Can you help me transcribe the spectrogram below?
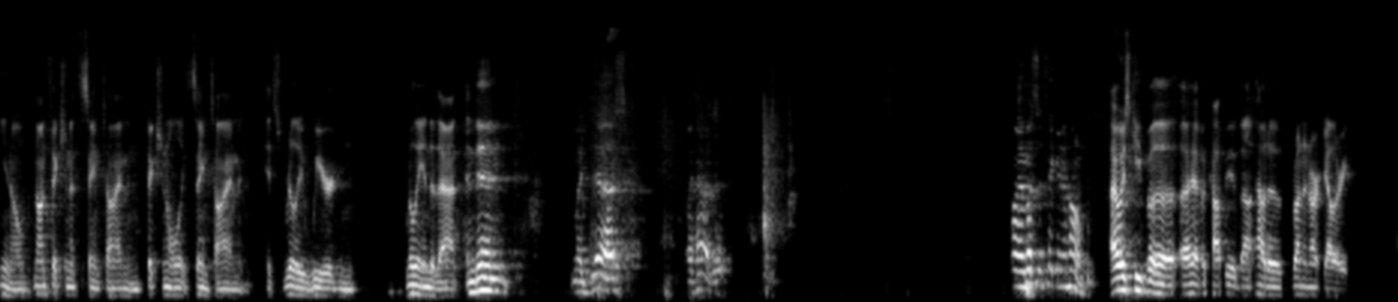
you know, nonfiction at the same time and fictional at the same time. And it's really weird and really into that. And then my desk, I have it. Oh, I must have taken it home. I always keep a, I have a copy about how to run an art gallery.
